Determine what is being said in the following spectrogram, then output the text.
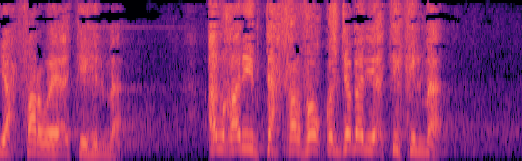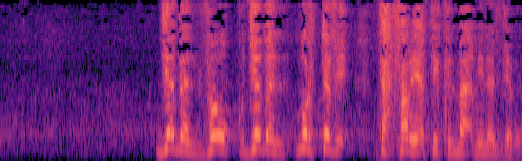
يحفر ويأتيه الماء. الغريب تحفر فوق الجبل يأتيك الماء. جبل فوق جبل مرتفع تحفر يأتيك الماء من الجبل.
